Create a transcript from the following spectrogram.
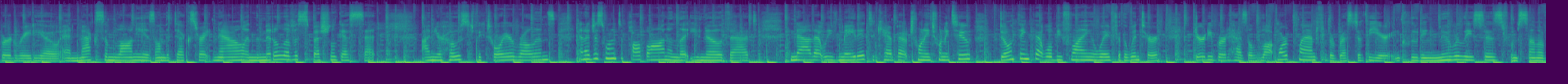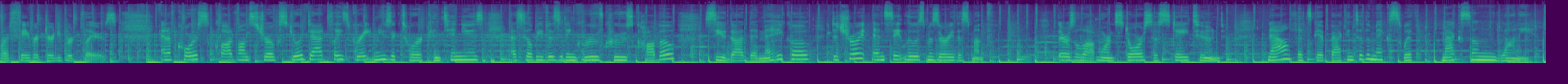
Bird Radio, and Maxim Lany is on the decks right now in the middle of a special guest set. I'm your host, Victoria Rollins, and I just wanted to pop on and let you know that now that we've made it to Camp Out 2022, don't think that we'll be flying away for the winter. Dirty Bird has a lot more planned for the rest of the year, including new releases from some of our favorite Dirty Bird players. And of course, Claude VonStroke's Your Dad Plays Great Music Tour continues as he'll be visiting Groove Cruise Cabo, Ciudad de Mexico, Detroit, and St. Louis, Missouri this month. There's a lot more in store, so stay tuned. Now, let's get back into the mix with Maxim Lany.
